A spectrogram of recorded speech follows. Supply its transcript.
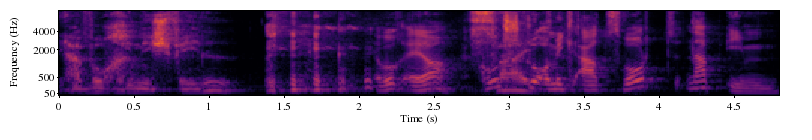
Ja, Wochen ist viel. Woche, ja. Kommst du auch das Wort neben ihm?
